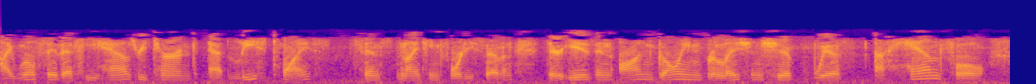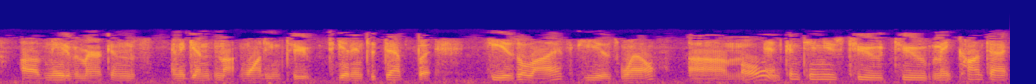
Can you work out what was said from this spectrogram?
I will say that he has returned at least twice since 1947. There is an ongoing relationship with a handful of Native Americans, and again, not wanting to to get into depth, but he is alive. He is well. Um, and continues to, to make contact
